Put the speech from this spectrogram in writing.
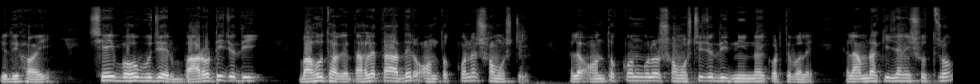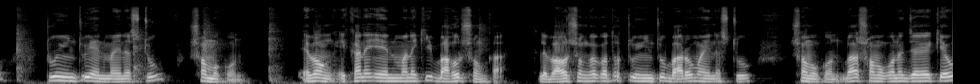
যদি হয়, সেই বহুভুজের বারোটি যদি বাহু থাকে, তাহলে তাদের অন্তঃকোণের সমষ্টি। তাহলে অন্তঃকোণগুলোর সমষ্টি যদি নির্ণয় করতে বলে, তাহলে আমরা কি জানি সূত্র? Two into n minus two সমকোণ। এবং এখানে এন মানে কি? বাহুর সংখ্যা। তাহলে বাহুর সংখ্যা কত? টু ইন্টু বারো মাইনাস টু সমকোণ। বা সমকোণের জায়গায় কেউ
